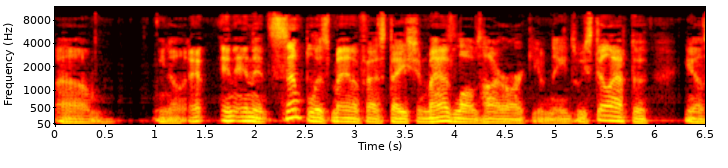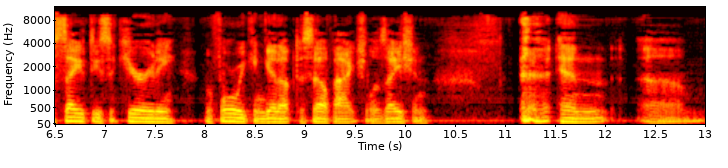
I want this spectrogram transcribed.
um, you know, in, in its simplest manifestation, Maslow's hierarchy of needs. We still have to, you know, safety, security, before we can get up to self actualization. and um,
